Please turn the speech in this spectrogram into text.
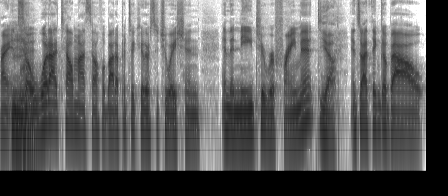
Right. And so what I tell myself about a particular situation and the need to reframe it. Yeah. And so I think about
